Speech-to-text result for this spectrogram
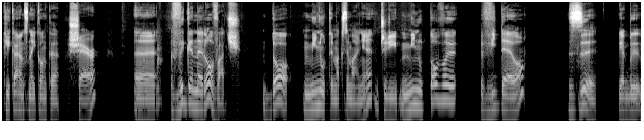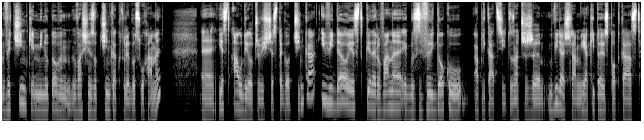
klikając na ikonkę share e, wygenerować do minuty maksymalnie, czyli minutowy wideo z jakby wycinkiem minutowym właśnie z odcinka, którego słuchamy jest audio oczywiście z tego odcinka i wideo jest generowane jakby z widoku aplikacji. To znaczy, że widać tam jaki to jest podcast,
